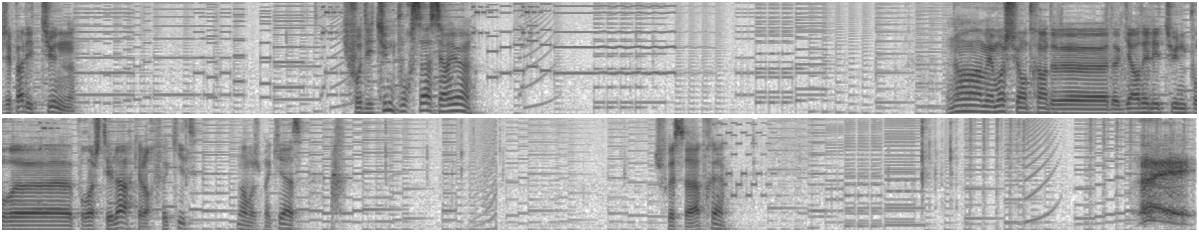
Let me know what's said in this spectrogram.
J'ai pas les thunes. Il faut des thunes pour ça, sérieux? Non, mais moi je suis en train de, garder les thunes pour, euh, pour acheter l'arc, alors fuck it. Non, moi je me casse. Ferai ça après. Hey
